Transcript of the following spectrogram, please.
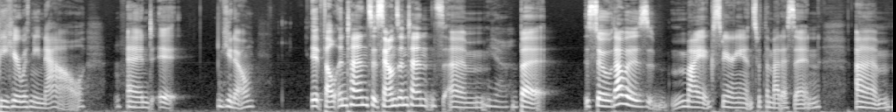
be here with me now. And it, you know, it felt intense. It sounds intense. Um, Yeah. but so that was my experience with the medicine. Um,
